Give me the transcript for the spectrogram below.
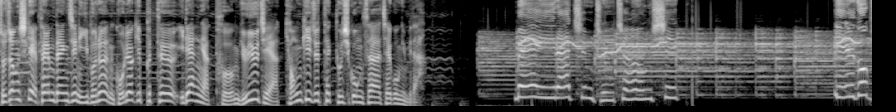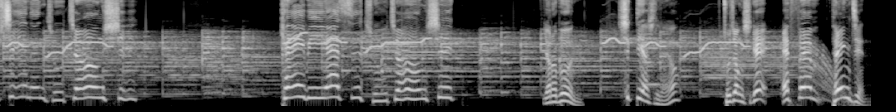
조정식의 FM 댕진 2부는 고려기프트, 일양약품, 유유제약, 경기주택도시공사 제공입니다. 매일 아침 조정식 7시는 조정식 KBS 조정식. 여러분 식디 하실래요? 조정식의 FM 대행진.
